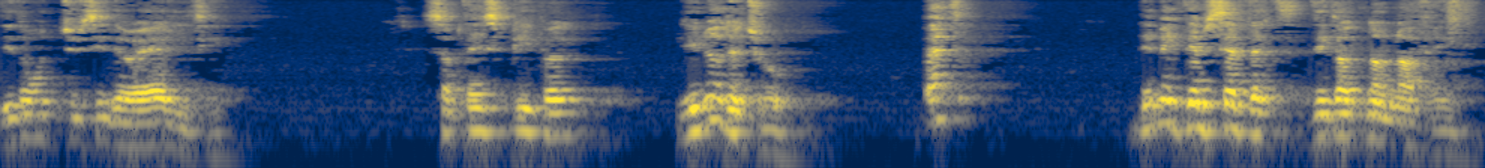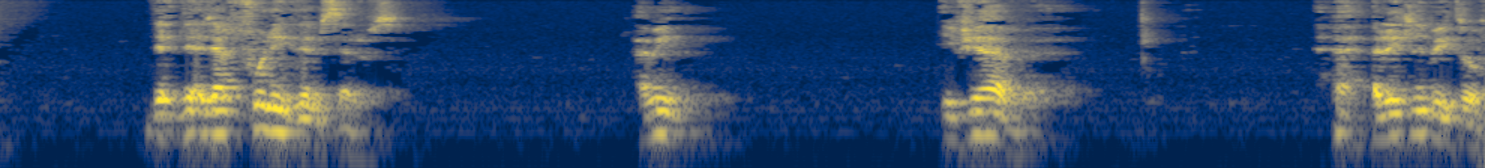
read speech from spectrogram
They don't want to see the reality. Sometimes people, they know the truth, but they make themselves that they don't know nothing. They, they, are fooling themselves. I mean, if you have a little bit of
